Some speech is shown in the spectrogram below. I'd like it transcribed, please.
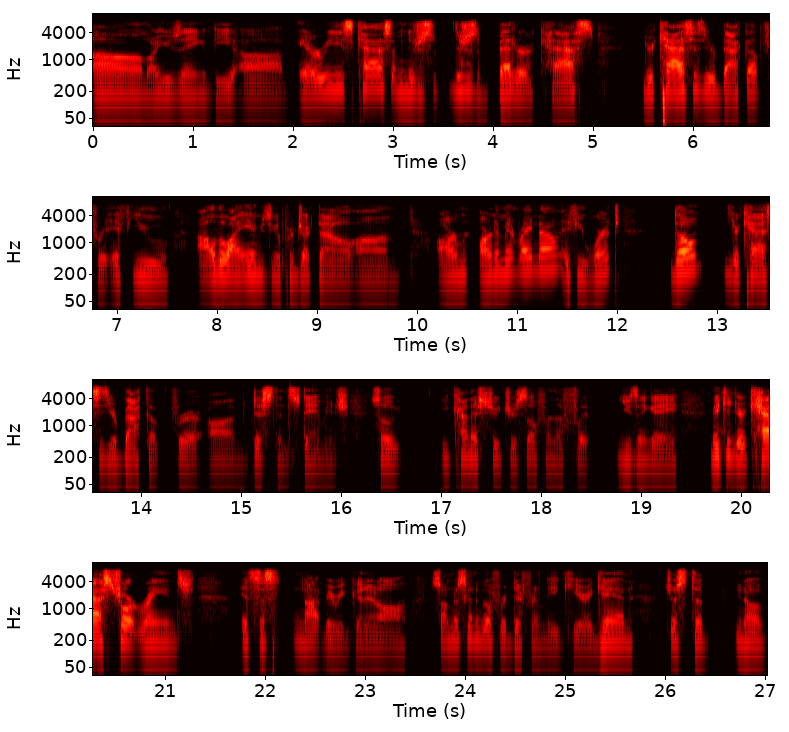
Um, are using the uh, Ares cast. I mean, there's just there's just better casts. Your cast is your backup for if you, although I am using a projectile um, arm ornament right now. If you weren't, though, your cast is your backup for um distance damage. So you kind of shoot yourself in the foot using a making your cast short range. It's just not very good at all. So I'm just gonna go for a different league here again, just to you know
